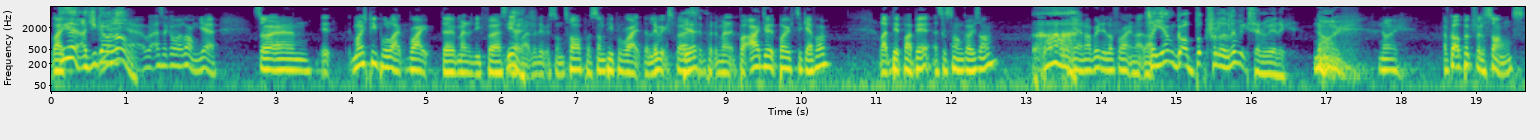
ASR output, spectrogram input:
Like Yeah, as you go Yeah, along. Yeah, as I go along. Yeah. So um, it, most people like write the melody first and Yeah. write the lyrics on top, or some people write the lyrics first Yeah. and put the melody. But I do it both together, like bit by bit as the song goes on. Ah. Yeah, and I really love writing like that. So you haven't got a book full of lyrics, then, really? No, no. I've got a book full of songs,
